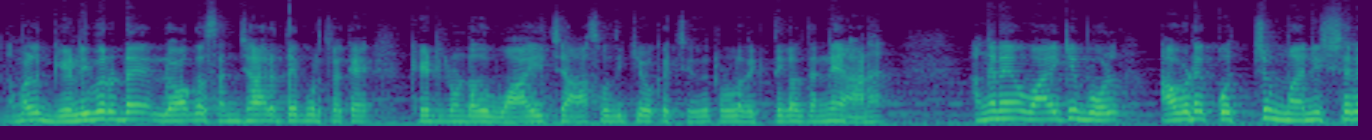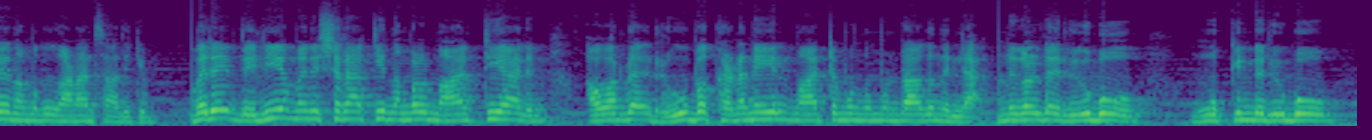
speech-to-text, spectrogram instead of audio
നമ്മൾ ഗളിവറുടെ ലോക സഞ്ചാരത്തെക്കുറിച്ചൊക്കെ കേട്ടിട്ടുണ്ട്. അത് വായിച്ച് ആസ്വദിക്കുകയൊക്കെ ചെയ്തിട്ടുള്ള വ്യക്തികൾ തന്നെയാണ്. അങ്ങനെ വായിക്കുമ്പോൾ അവിടെ കൊച്ചു മനുഷ്യരെ നമുക്ക് കാണാൻ സാധിക്കും. അവരെ വലിയ മനുഷ്യരാക്കി നമ്മൾ മാറ്റിയാലും അവരുടെ രൂപഘടനയിൽ മാറ്റമൊന്നും ഉണ്ടാകുന്നില്ല. കണ്ണുകളുടെ രൂപവും മൂക്കിന്റെ രൂപവും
